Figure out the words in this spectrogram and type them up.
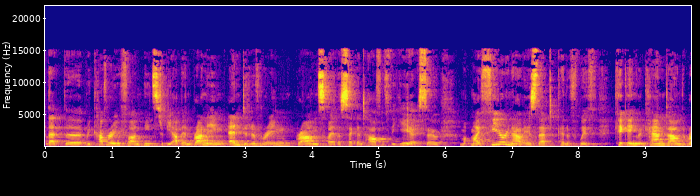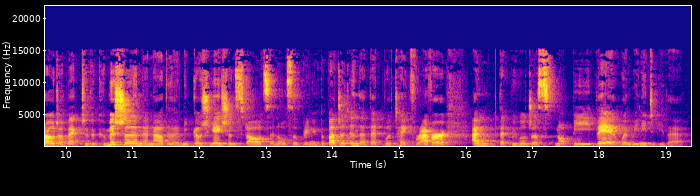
that the recovery fund needs to be up and running and delivering grants by the second half of the year. So my fear now is that kind of with kicking the can down the road or back to the commission and now the negotiation starts and also bringing the budget in that that will take forever and that we will just not be there when we need to be there.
